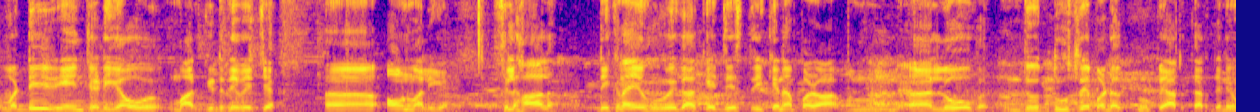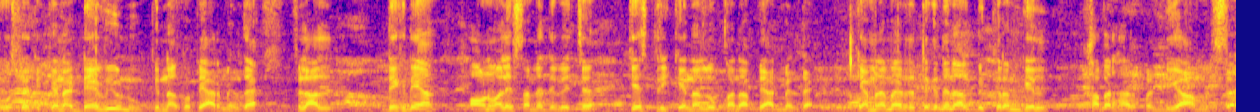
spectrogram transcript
ਵੱਡੀ ਰੇਂਜ ਜਿਹੜੀ ਆ ਉਹ ਮਾਰਕੀਟ ਦੇ ਵਿੱਚ ਅ, ਆਉਣ ਵਾਲੀ ਹੈ। ਫਿਲਹਾਲ ਦੇਖਣਾ ਇਹ ਹੋਵੇਗਾ ਕਿ ਜਿਸ ਤਰੀਕੇ ਨਾਲ ਪੜਾ- ਲੋਕ ਜੋ ਦੂਸਰੇ ਪ੍ਰੋਡਕਟ ਨੂੰ ਪਿਆਰ ਕਰਦੇ ਨੇ, ਉਸੇ ਤਰੀਕੇ ਨਾਲ ਡੈਵਿਊ ਨੂੰ ਕਿੰਨਾ ਕੁ ਪਿਆਰ ਮਿਲਦਾ ਹੈ। ਫਿਲਹਾਲ ਦੇਖਦੇ ਹਾਂ ਆਉਣ ਵਾਲੇ ਸਮੇਂ ਦੇ ਵਿੱਚ ਕਿਸ ਤਰੀਕੇ ਨਾਲ ਲੋਕਾਂ ਦਾ ਪਿਆਰ ਮਿਲਦਾ ਹੈ। ਕੈਮਰਾਮੈਨ ਰਿਤਿਕ ਦੇ ਨਾਲ ਵਿਕਰਮ ਗਿੱਲ, ਖਬਰ ਹਰ ਪੰਡਿਆ, ਅੰਮ੍ਰਿਤਸਰ।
